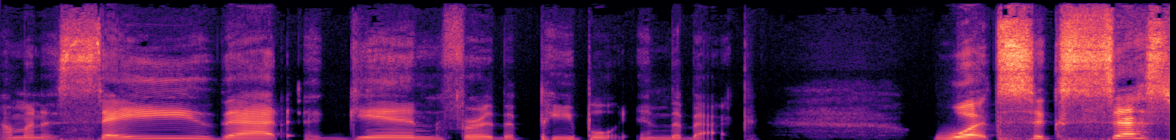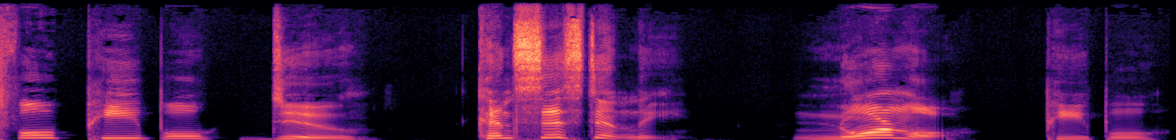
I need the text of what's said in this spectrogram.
I'm going to say that again for the people in the back. What successful people do consistently, normal people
